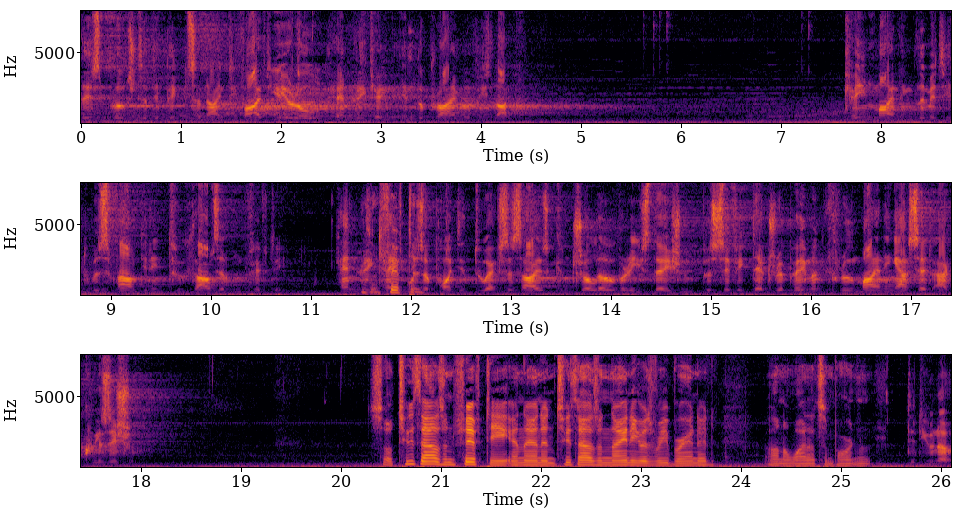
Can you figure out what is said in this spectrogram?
This poster depicts a 95-year-old Henry Kane in the prime of his life. Kane Mining Limited was founded in 2050. Henry Kane was appointed to exercise control over East Asian Pacific debt repayment through mining asset acquisition. So 2050, and then in 2090 it was rebranded. I don't know why that's important. Did you know?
